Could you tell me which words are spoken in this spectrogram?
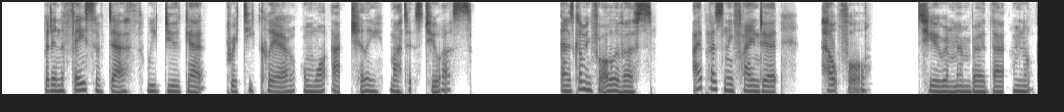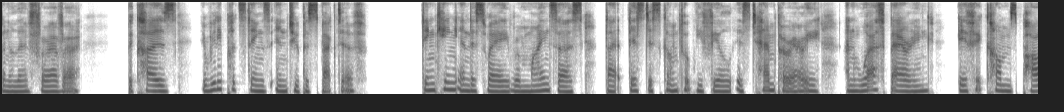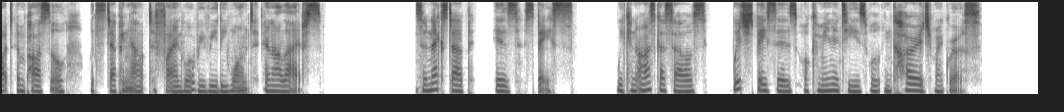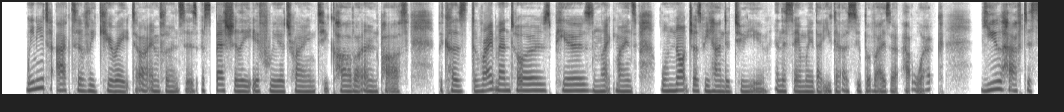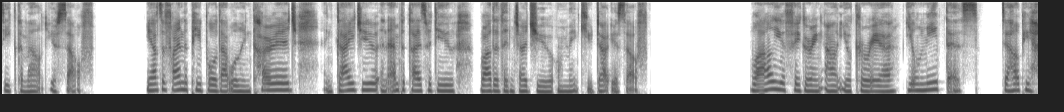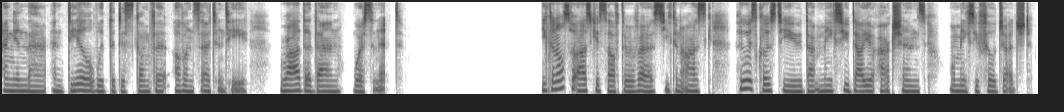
but in the face of death, we do get pretty clear on what actually matters to us and it's coming for all of us. I personally find it helpful to remember that I'm not going to live forever because it really puts things into perspective. Thinking in this way reminds us that this discomfort we feel is temporary and worth bearing if it comes part and parcel with stepping out to find what we really want in our lives. So, next up is space. We can ask ourselves which spaces or communities will encourage my growth? We need to actively curate our influences, especially if we are trying to carve our own path, because the right mentors, peers, and like minds will not just be handed to you in the same way that you get a supervisor at work. You have to seek them out yourself. You have to find the people that will encourage and guide you and empathize with you rather than judge you or make you doubt yourself. While you're figuring out your career, you'll need this to help you hang in there and deal with the discomfort of uncertainty rather than worsen it. You can also ask yourself the reverse. You can ask who is close to you that makes you doubt your actions or makes you feel judged.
